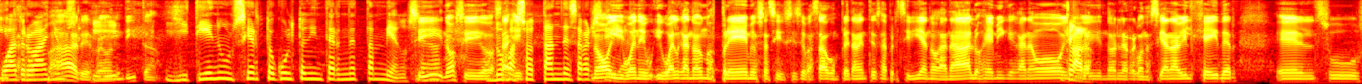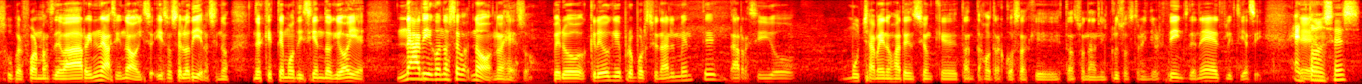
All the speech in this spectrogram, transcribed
cuatro años. compadre, y- redondita. y tiene un cierto culto en internet también. O sea, Sí, no, sí. O no sea, y- pasó tan desapercibido. No, y bueno, igual ganó unos premios, o sea, sí se pasaba completamente desapercibida, no ganaba los Emmy que ganó y, Claro. no, y no le reconocían a Bill Hader el, su, su performance de Barry ni nada, así, no, y eso, se lo dieron, sino, no es que estemos diciendo que, oye, nadie conoce, no, no es eso, pero creo que proporcionalmente ha recibido mucha menos atención que tantas otras cosas que están sonando, incluso Stranger Things de Netflix y así. Entonces,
